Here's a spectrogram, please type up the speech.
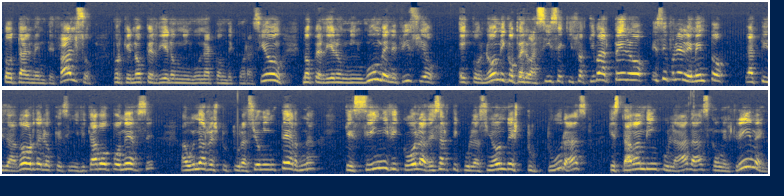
Totalmente falso, porque no perdieron ninguna condecoración, no perdieron ningún beneficio económico, pero así se quiso activar. Pero ese fue el elemento gatizador de lo que significaba oponerse a una reestructuración interna que significó la desarticulación de estructuras que estaban vinculadas con el crimen.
